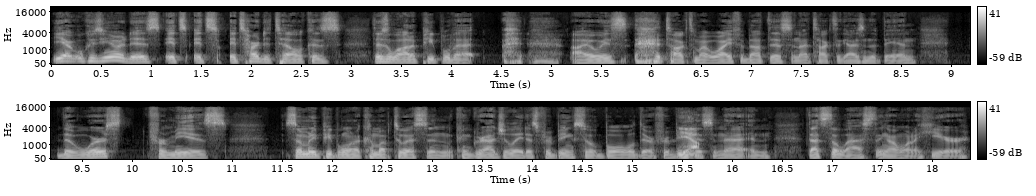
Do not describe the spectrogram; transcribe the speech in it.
Yeah, well, because you know what it is. It's it's it's hard to tell because there's a lot of people that I always talk to my wife about this, and I talk to guys in the band. The worst for me is so many people want to come up to us and congratulate us for being so bold or for being Yeah. this and that, and that's the last thing I want to hear.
